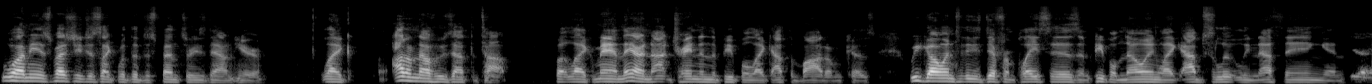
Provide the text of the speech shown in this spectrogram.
well, I mean, especially just like with the dispensaries down here, like I don't know who's at the top, but like, man, they are not training the people like at the bottom because we go into these different places and people knowing like absolutely nothing, and Yeah.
